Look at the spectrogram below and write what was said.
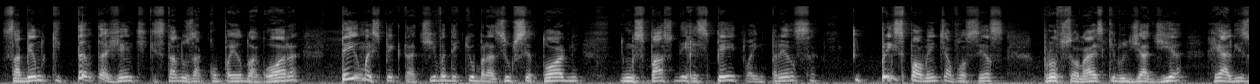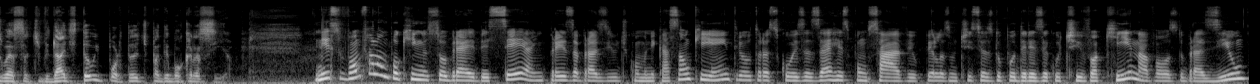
sabendo que tanta gente que está nos acompanhando agora tem uma expectativa de que o Brasil se torne um espaço de respeito à imprensa e principalmente a vocês, profissionais que no dia a dia realizam essa atividade tão importante para a democracia. Nisso, vamos falar um pouquinho sobre a EBC, a Empresa Brasil de Comunicação, que, entre outras coisas, é responsável pelas notícias do Poder Executivo aqui na Voz do Brasil.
